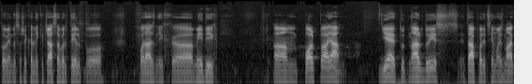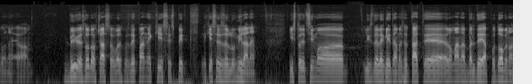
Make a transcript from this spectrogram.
To vem, da so še kar nekaj časa vrteli po, po raznih uh, medijih. Um, pol pa ja, je tudi na Albu Dues etapo recimo je zmagal. Um, bil je zelo dolgo časa v vrhu, zdaj pa nekje se je spet, nekje se je zalomila. Ne. Isto recimo, uh, zdaj le gledam rezultate Romana Bardeja, podobno.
